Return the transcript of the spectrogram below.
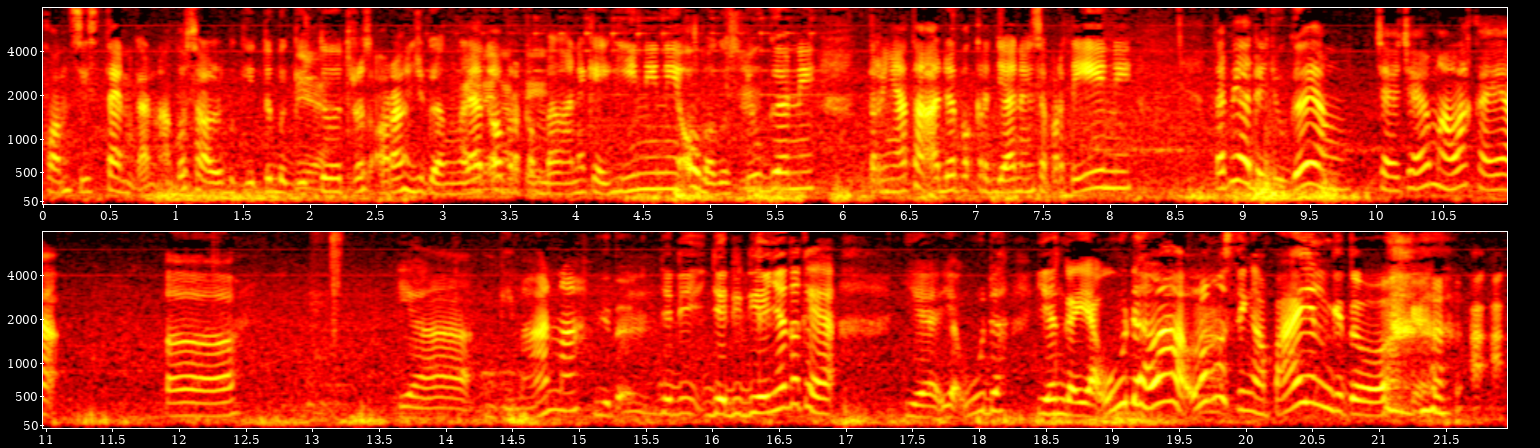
konsisten kan. Aku selalu begitu begitu terus orang juga ngeliat oh perkembangannya kayak gini nih. Oh bagus Hmm. juga nih. Ternyata ada pekerjaan yang seperti ini. Tapi ada juga yang cewek-cewek malah kayak eh ya gimana gitu Hmm. jadi jadi dianya tuh kayak ya ya udah ya nggak ya udah lah lo Nah. mesti ngapain gitu. A- a-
